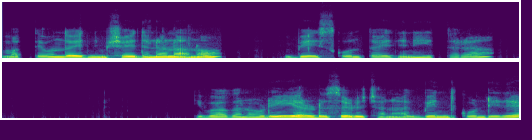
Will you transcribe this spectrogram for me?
ಮತ್ತೆ ಒಂದು ಐದು ನಿಮಿಷ ಇದನ್ನು ನಾನು ಬೇಯಿಸ್ಕೊತಾ ಇದ್ದೀನಿ ಈ ಥರ. ಇವಾಗ ನೋಡಿ ಎರಡು ಸೈಡು ಚೆನ್ನಾಗಿ ಬೆಂದ್ಕೊಂಡಿದೆ.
